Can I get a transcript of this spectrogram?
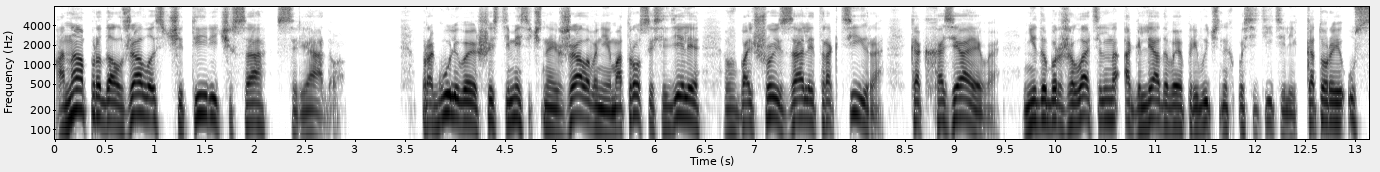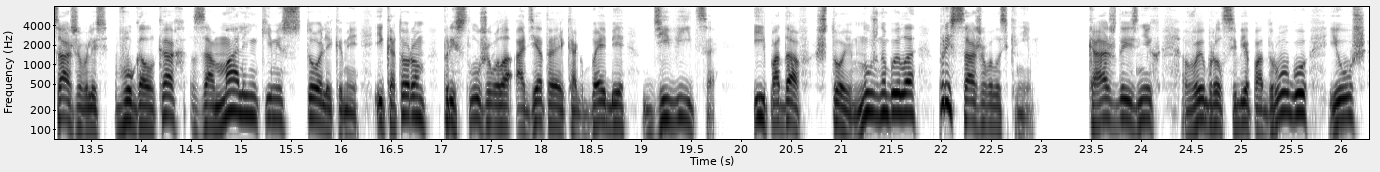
Она продолжалась четыре часа сряду. Прогуливая шестимесячное жалование, матросы сидели в большой зале трактира, как хозяева, недоброжелательно оглядывая привычных посетителей, которые усаживались в уголках за маленькими столиками и которым прислуживала одетая, как Бэби, девица, и, подав, что им нужно было, присаживалась к ним. Каждый из них выбрал себе подругу и уж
